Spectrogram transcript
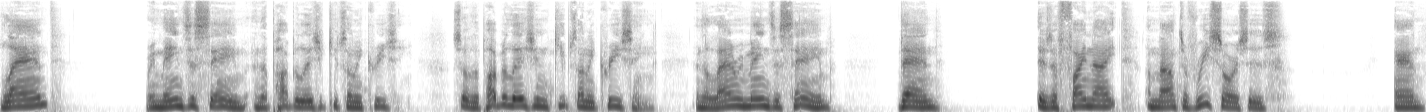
land remains the same and the population keeps on increasing. So if the population keeps on increasing and the land remains the same, then there's a finite amount of resources and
